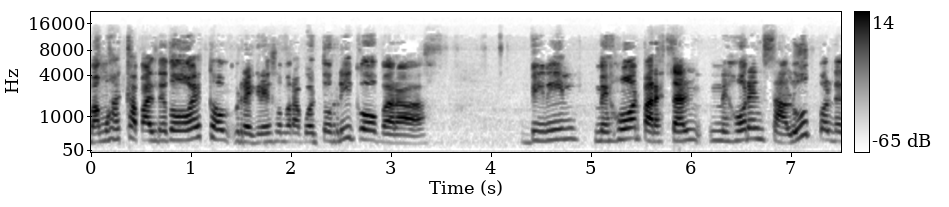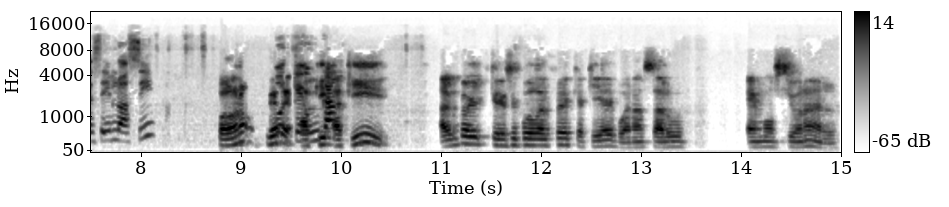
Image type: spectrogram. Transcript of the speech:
vamos a escapar de todo esto, regreso para Puerto Rico para vivir mejor, para estar mejor en salud, por decirlo así. Pero no, fíjate, Porque un aquí, aquí, algo que, yo sí puedo dar fe es que aquí hay buena salud emocional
